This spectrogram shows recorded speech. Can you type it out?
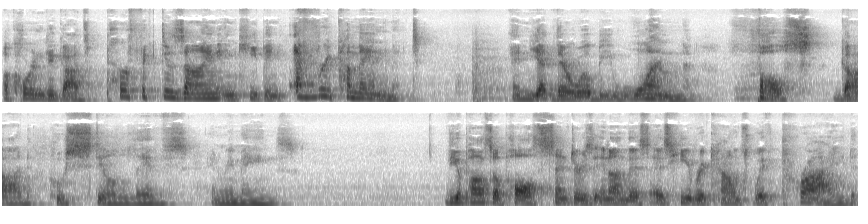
according to God's perfect design in keeping every commandment, and yet there will be one false God who still lives and remains. The Apostle Paul centers in on this as he recounts with pride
